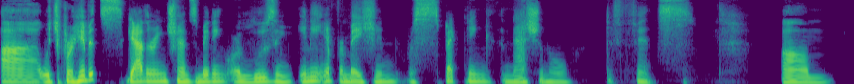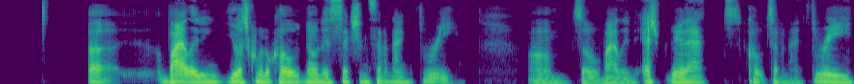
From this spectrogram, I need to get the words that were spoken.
uh, which prohibits gathering, transmitting, or losing any information respecting national defense. Um, uh, violating U.S. Criminal Code known as Section 793. Um, so violating the Espionage Act, Code 793.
